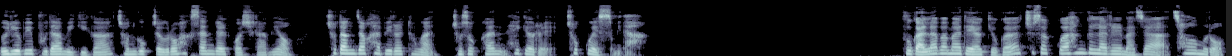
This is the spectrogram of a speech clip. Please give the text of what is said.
의료비 부담 위기가 전국적으로 확산될 것이라며 초당적 합의를 통한 조속한 해결을 촉구했습니다. 북알라바마 대학교가 추석과 한글날을 맞아 처음으로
